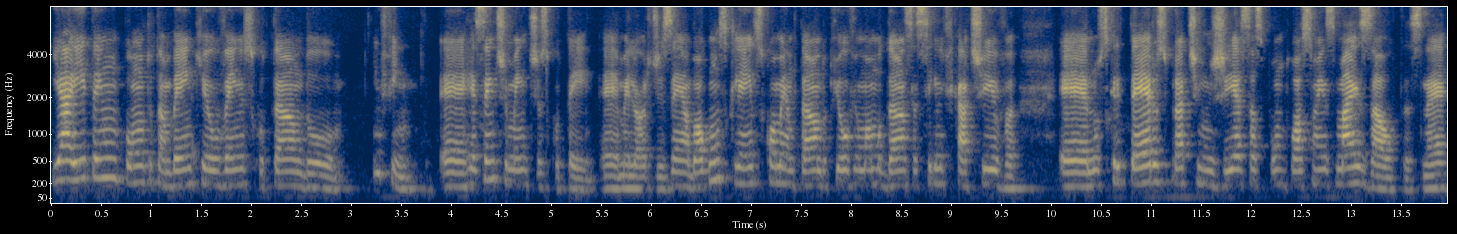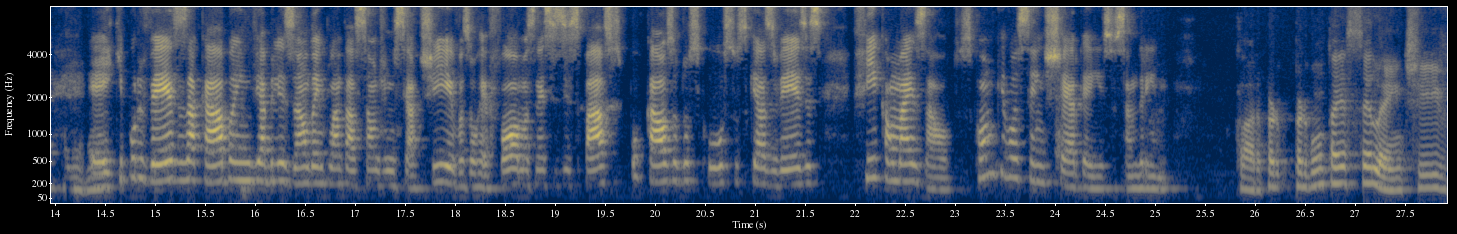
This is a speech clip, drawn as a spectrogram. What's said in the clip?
E aí tem um ponto também que eu venho escutando, enfim, é, recentemente escutei, é, melhor dizendo, alguns clientes comentando que houve uma mudança significativa é, nos critérios para atingir essas pontuações mais altas, né? Uhum. É, e que por vezes acaba inviabilizando a implantação de iniciativas ou reformas nesses espaços por causa dos custos que às vezes ficam mais altos. Como que você enxerga isso, Sandrino? Claro, per pergunta excelente.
